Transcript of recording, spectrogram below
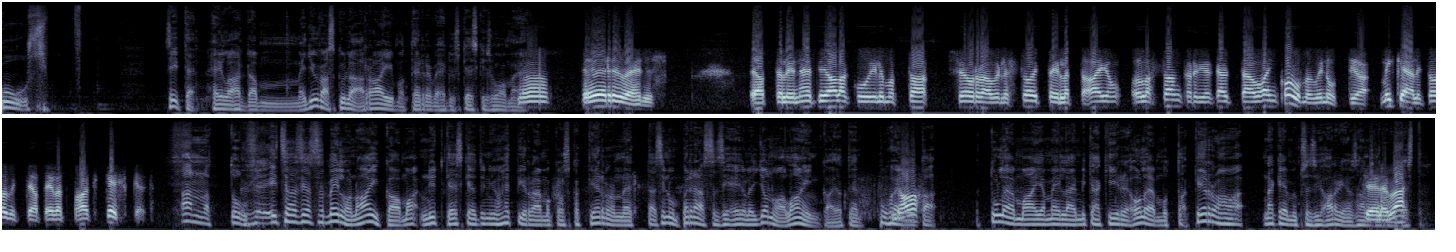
0401638586. Sitten heilahdamme Jyväskylään. Raimo, tervehdys Keski-Suomeen. No, tervehdys. Ajattelin heti alkuun ilmoittaa seuraaville soittajille, että aion olla sankari ja käyttää vain kolme minuuttia, mikäli toimittajat eivät pahasti keskeytä. Anna tulla. Itse asiassa meillä on aikaa. Mä nyt keskeytin jo heti Raimo, koska kerron, että sinun perässäsi ei ole jonoa lainkaan, joten puheenjohtaja no. tulemaan ja meillä ei mikään kiire ole, mutta kerrohan näkemyksesi arjen sankaruudesta.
